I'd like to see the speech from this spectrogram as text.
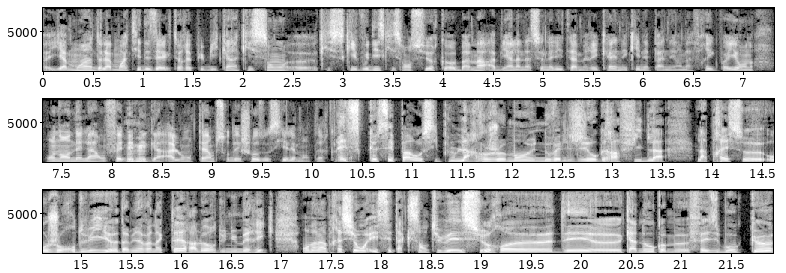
euh, il y a moins de la moitié des électeurs républicains qui, sont, euh, qui, qui, vous disent qu'ils sont sûrs qu'Obama a bien la nationalité américaine et qu'il n'est pas né en Afrique. Vous voyez, on, on, en est là, on fait des mhm. dégâts à long terme sur des choses aussi élémentaires que Est-ce que c'est pas aussi plus largement une nouvelle géographie de la, la presse euh, aujourd'hui, Damien Van Acter, à l'heure du numérique? On a l'impression, et c'est accentué sur des canaux comme Facebook, que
